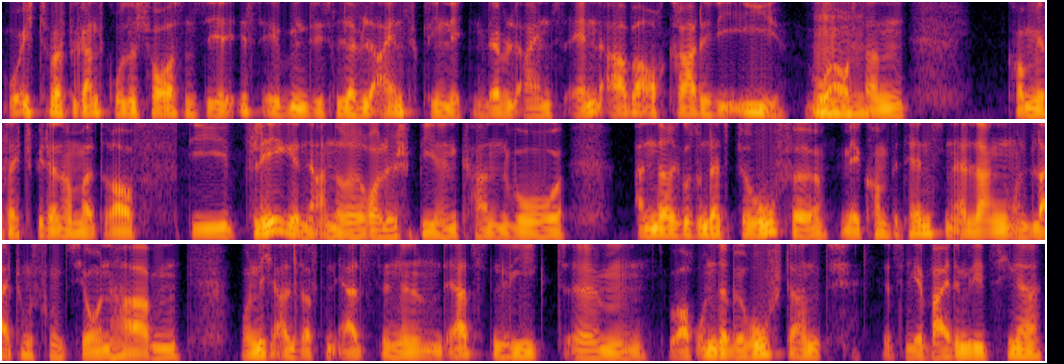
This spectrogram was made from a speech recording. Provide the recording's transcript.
wo ich zum Beispiel ganz große Chancen sehe, ist eben diese Level 1 Kliniken, Level 1N, aber auch gerade die I, wo mhm. auch dann kommen wir vielleicht später nochmal drauf, die Pflege eine andere Rolle spielen kann, wo andere Gesundheitsberufe mehr Kompetenzen erlangen und Leitungsfunktionen haben, wo nicht alles auf den Ärztinnen und Ärzten liegt, ähm, wo auch unser Berufsstand, jetzt sind wir beide Mediziner,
